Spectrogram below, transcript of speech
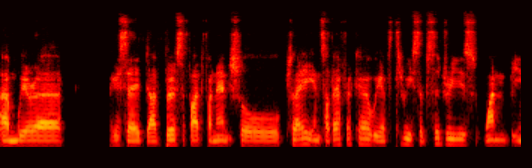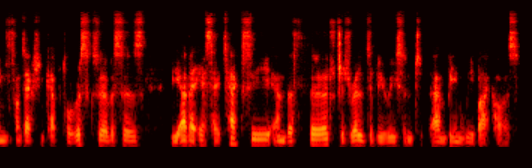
Um, we're a, I guess, a diversified financial play in South Africa. We have three subsidiaries, one being Transaction Capital Risk Services, the other SA Taxi, and the third, which is relatively recent, um, being We Buy Cars.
